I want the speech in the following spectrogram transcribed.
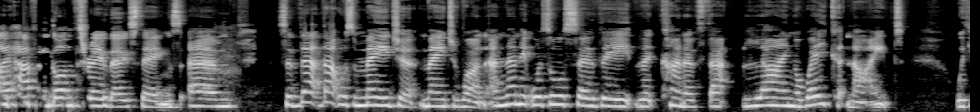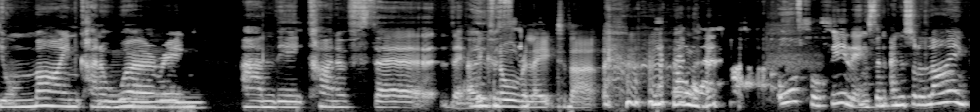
I haven't gone through those things. Um, so that that was a major major one. And then it was also the the kind of that lying awake at night with your mind kind of whirring mm and the kind of the the yeah, we can all relate to that. Yeah, awful feelings and, and sort of lying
